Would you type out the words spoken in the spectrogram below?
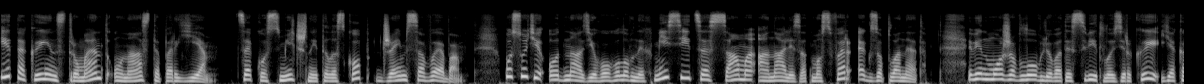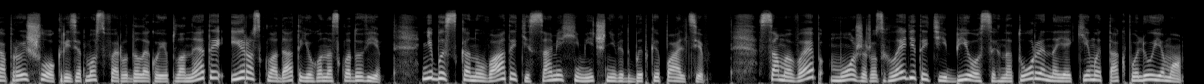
І такий інструмент у нас тепер є. Це космічний телескоп Джеймса Веба. По суті, одна з його головних місій – це саме аналіз атмосфер екзопланет. Він може вловлювати світло зірки, яка пройшло крізь атмосферу далекої планети, і розкладати його на складові, ніби сканувати ті самі хімічні відбитки пальців. Саме Веб може розгледіти ті біосигнатури, на які ми так полюємо.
